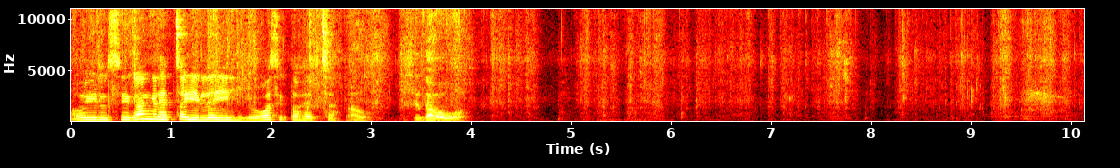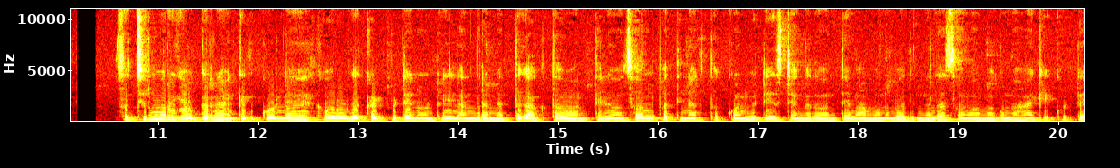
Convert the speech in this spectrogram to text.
ಅವು ಇಲ್ಲಿ ಸಿಗಂಗಿಲ್ಲ ಹೆಚ್ಚಾಗಿ ಇಲ್ಲೇ ಇವ ಸಿಗ್ತಾವ ಹೆಚ್ಚು. ಅವು ಸಿಗ್ತಾವ ಅವು. ಸೊ ಚುರುಮುರಿಗೆ ಒಗ್ಗರಣೆ ಹಾಕಿದ ಕೂಡಲೇ ಕವರೊಳಗೆ ಕಟ್ಬಿಟ್ಟೆ ನೋಡ್ರಿ, ಇಲ್ಲಾಂದ್ರೆ ಮೆತ್ತಗೆ ಆಗ್ತಾವ ಅಂತೇಳಿ ಒಂದು ಸ್ವಲ್ಪ ತಿನ್ನಕ್ಕೆ ತಕ್ಕೊಂಡ್ವಿ ಟೇಸ್ಟ್ ಹೆಂಗದ ಅಂತೇಳಿ ಮಾಮೂನು ಬಂದಿದ್ನಲ್ಲ ಸೊ ಮಾಮಗೂ ಹಾಕಿ ಕೊಟ್ಟೆ.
